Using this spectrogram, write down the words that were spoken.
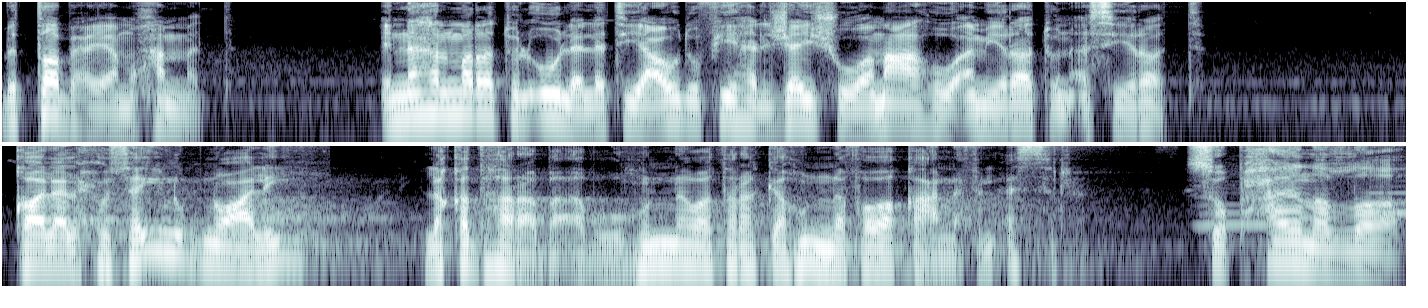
بالطبع يا محمد إنها المرة الأولى التي يعود فيها الجيش ومعه أميرات أسيرات. قال الحسين بن علي لقد هرب أبوهن وتركهن فوقعن في الأسر. سبحان الله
